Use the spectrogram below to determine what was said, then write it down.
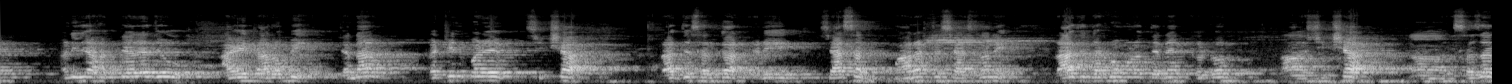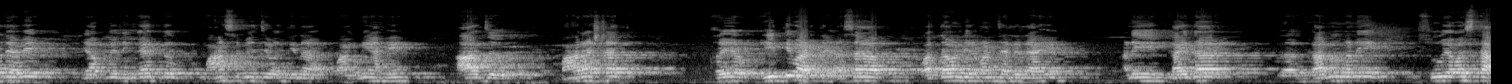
आणि जे हत्यारे जो आहेत आरोपी त्यांना कठीणपणे शिक्षा राज्य सरकार आणि शासन महाराष्ट्र शासनाने राजधर्म म्हणून त्यांना कठोर शिक्षा सजा द्यावी हे आपल्या लिंगायत महासभेच्या वतीनं मागणी आहे. आज महाराष्ट्रात भय भीती वाढते असा वातावरण निर्माण झालेलं आहे आणि कायदा कानून आणि सुव्यवस्था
